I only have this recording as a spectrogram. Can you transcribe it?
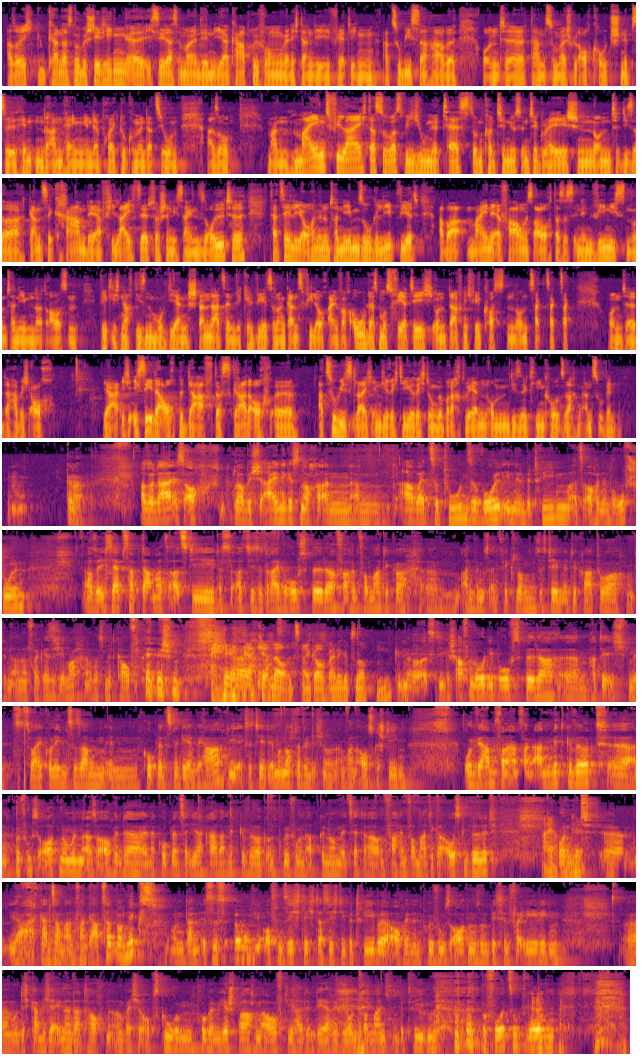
also ich kann das nur bestätigen. Äh, ich sehe das immer in den IHK-Prüfungen, wenn ich dann die fertigen Azubis da habe und äh, dann zum Beispiel auch Code-Schnipsel hinten dranhängen in der Projektdokumentation. Also man meint vielleicht, dass sowas wie Unit-Test und Continuous Integration und dieser ganze Kram, der vielleicht selbstverständlich sein sollte, tatsächlich auch in den Unternehmen so gelebt wird. Aber meine Erfahrung ist auch, dass es in den wenigsten Unternehmen da draußen wirklich nach diesen modernen Standards entwickelt wird, sondern ganz viel auch einfach, oh, das muss fertig und darf nicht viel kosten und zack, zack, zack. Und äh, da habe ich auch, ja, ich, ich sehe da auch Bedarf, dass gerade auch äh, Azubis gleich in die richtige Richtung gebracht werden, um diese Clean Code Sachen anzuwenden. Genau. Also da ist auch, glaube ich, einiges noch an, an Arbeit zu tun, sowohl in den Betrieben als auch in den Berufsschulen. Also ich selbst habe damals, als, die, das, als diese drei Berufsbilder, Fachinformatiker, ähm, Anwendungsentwicklung, Systemintegrator und den anderen vergesse ich immer, irgendwas mit Kaufmännischen. ja, äh, genau, zwei Kaufmänner gibt's noch. Hm. Genau, als die geschaffen wurden, die Berufsbilder, ähm, hatte ich mit zwei Kollegen zusammen in Koblenz eine GmbH, die existiert immer noch, da bin ich nur irgendwann ausgestiegen. Und wir haben von Anfang an mitgewirkt äh, an Prüfungsordnungen, also auch in der, in der Koblenzer IHK da mitgewirkt und Prüfungen abgenommen etc. und Fachinformatiker ausgebildet. Ah ja, und äh, ja, ganz am Anfang gab es halt noch nichts. Und dann ist es irgendwie offensichtlich, dass sich die Betriebe auch in den Prüfungsordnungen so ein bisschen verewigen. Ähm, und ich kann mich erinnern, da tauchten irgendwelche obskuren Programmiersprachen auf, die halt in der Region von manchen Betrieben bevorzugt wurden.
